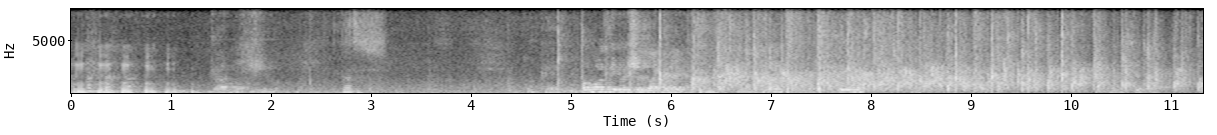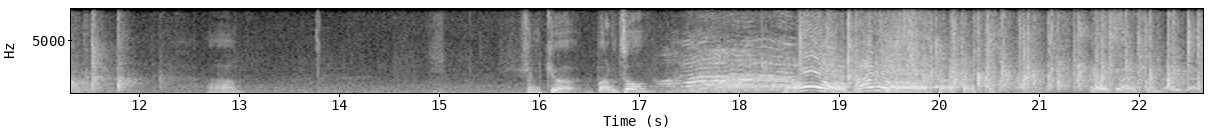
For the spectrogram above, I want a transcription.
God bless you. Yes. Okay. Pomodlimy się dla Grega. Dziękuję bardzo. O, brawo! Very good.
